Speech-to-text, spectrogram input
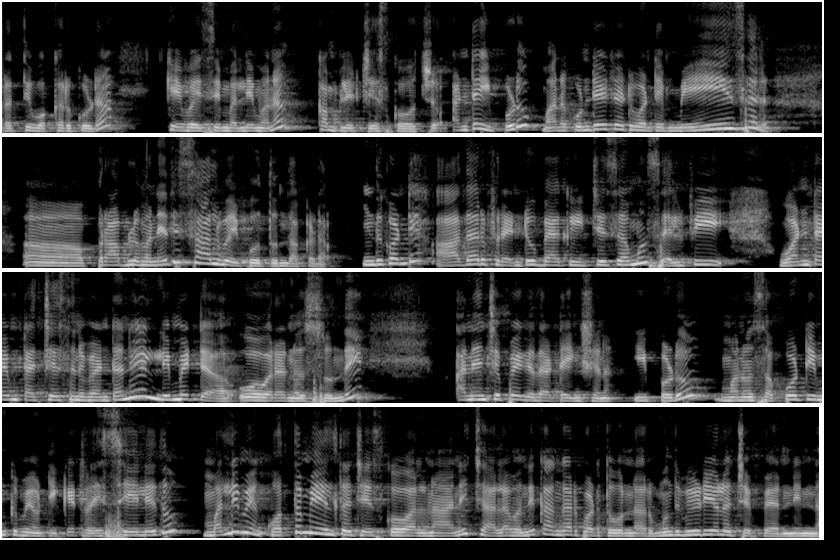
ప్రతి ఒక్కరు కూడా కేవైసీ మళ్ళీ మనం కంప్లీట్ చేసుకోవచ్చు. అంటే ఇప్పుడు మనకు ఉండేటటువంటి మేజర్ ప్రాబ్లం అనేది సాల్వ్ అయిపోతుంది అక్కడ. ఎందుకంటే ఆధార్ ఫ్రంట్ బ్యాక్ ఇచ్చేసాము. సెల్ఫీ వన్ టైం టచ్ చేసిన వెంటనే లిమిట్ ఓవర్ అని వస్తుంది. అని నేను చెప్పే కదా టెన్షన్. ఇప్పుడు మనం సపోర్ట్ టీంకి మేము టికెట్ రైస్ చేయలేదు మళ్ళీ మేము కొత్త మెయిల్తో చేసుకోవాలనా అని చాలామంది కంగారు పడుతూ ఉన్నారు. ముందు వీడియోలో చెప్పాను నిన్న.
